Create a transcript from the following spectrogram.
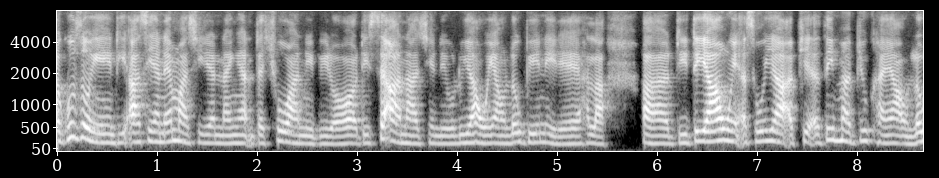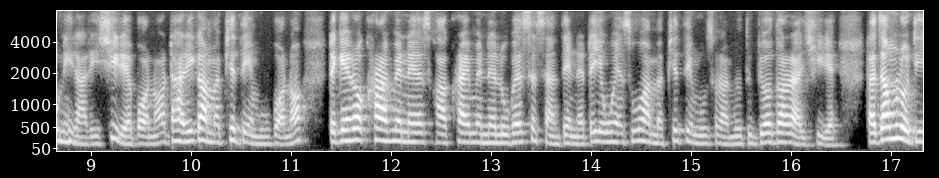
အခုဆိုရင်ဒီအာဆီယံထဲမှာရှိတဲ့နိုင်ငံတချို့ကနေပြီးတော့ဒီစစ်အာဏာရှင်တွေကိုလူရဝင်အောင်လုပ်ပေးနေတယ်ဟလာအာဒီတရားဝင်အစိုးရအဖြစ်အသိမှတ်ပြုခံရအောင်လုပ်နေတာတွေရှိတယ်ပေါ့နော်ဒါတွေကမဖြစ်သင့်ဘူးပေါ့နော်တကယ်တော့ criminals ဟာ criminal လို့ပဲဆက်ဆံတင်တယ်တရားဝင်အစိုးရမဖြစ်သင့်ဘူးဆိုတာမျိုးသူပြောသွားတာရှိတယ်ဒါကြောင့်မလို့ဒီ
